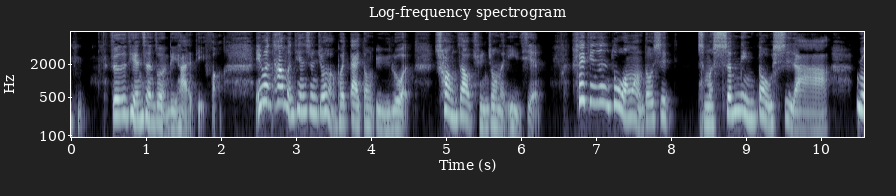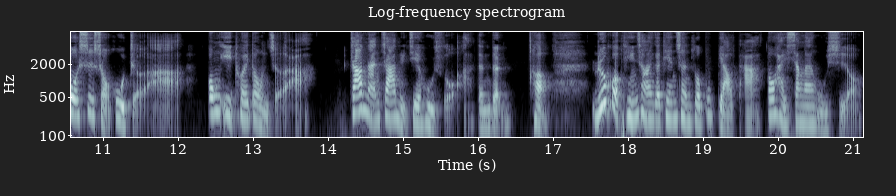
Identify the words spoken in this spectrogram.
这是天秤座很厉害的地方，因为他们天生就很会带动舆论，创造群众的意见，所以天秤座往往都是什么生命斗士啊。弱势守护者啊，公益推动者啊，渣男渣女戒护所啊，等等。好，如果平常一个天秤座不表达，都还相安无事哦。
